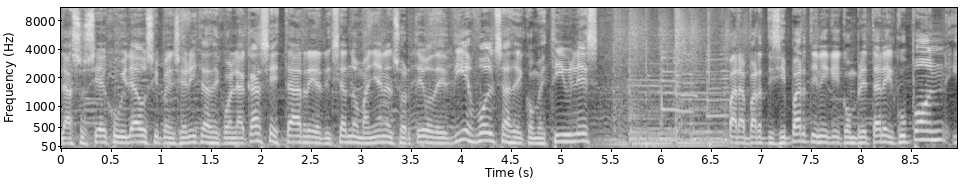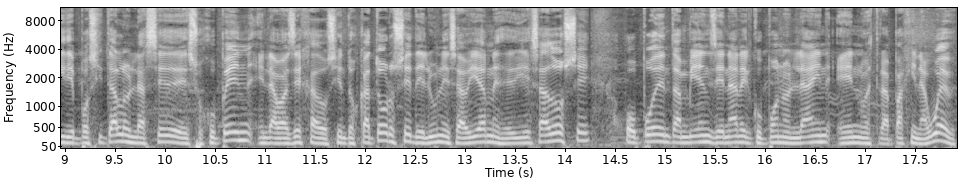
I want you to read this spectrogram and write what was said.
la Sociedad de Jubilados y Pensionistas de Con la Calle está realizando mañana el sorteo de 10 bolsas de comestibles. Para participar tiene que completar el cupón y depositarlo en la sede de Sojupen en la Valleja 214 de lunes a viernes de 10 a 12 o pueden también llenar el cupón online en nuestra página web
